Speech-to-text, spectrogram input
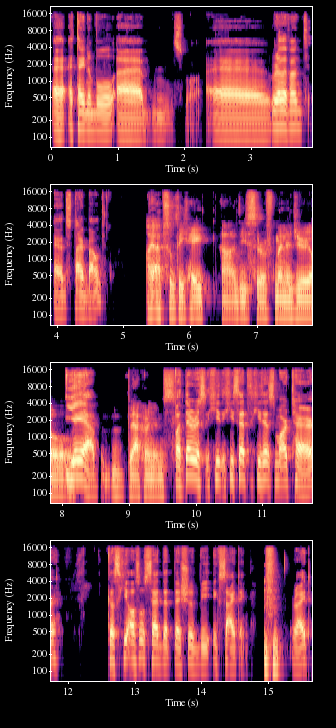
uh, attainable, um, uh, relevant, and time bound. i absolutely hate uh, these sort of managerial Yeah, yeah, acronyms but there is he he said he said smarter because he also said that there should be exciting right?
